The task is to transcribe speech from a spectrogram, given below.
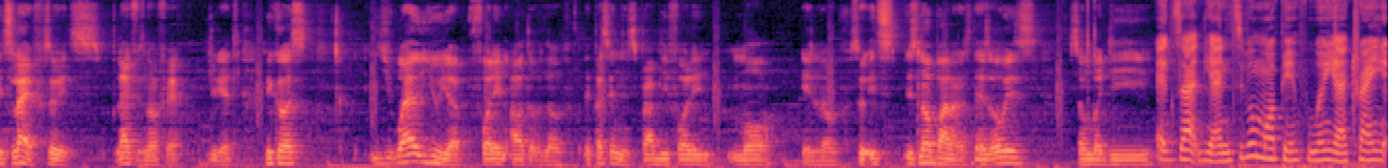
it's life, so it's life is not fair. You get because you, while you you are falling out of love, the person is probably falling more in love. So it's it's not balanced. There's always somebody. Exactly, and it's even more painful when you are trying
